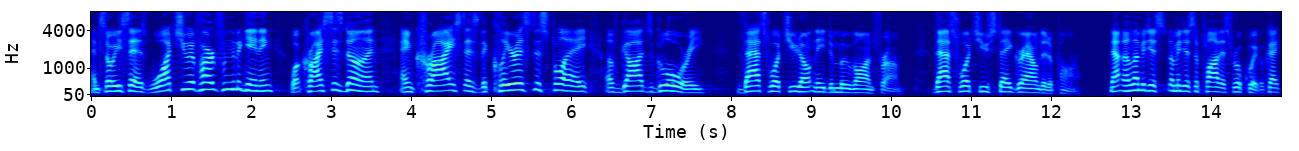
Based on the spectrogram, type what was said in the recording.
And so he says, What you have heard from the beginning, what Christ has done, and Christ as the clearest display of God's glory, that's what you don't need to move on from. That's what you stay grounded upon. Now, now, let me just let me just apply this real quick, okay?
